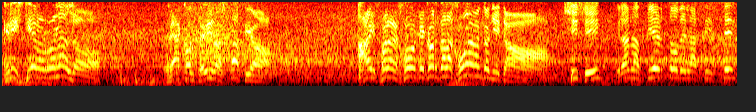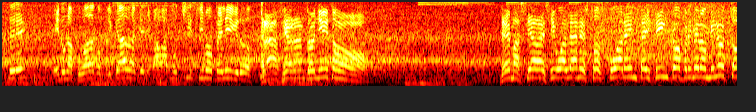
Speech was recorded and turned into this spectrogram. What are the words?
Cristiano Ronaldo. Le ha concedido espacio. Ahí fuera de juego que corta la jugada, Antoñito. Sí, sí, gran acierto del asistente en una jugada complicada que llevaba muchísimo peligro. Gracias, Antoñito. Demasiada desigualdad en estos 45 primeros minutos.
